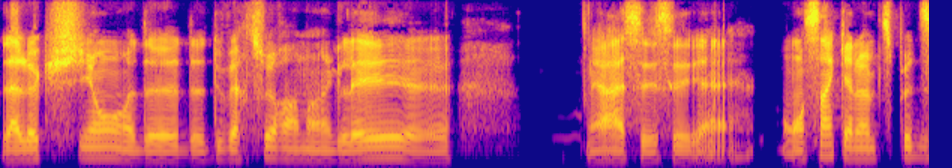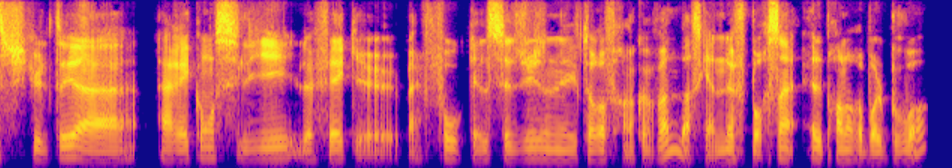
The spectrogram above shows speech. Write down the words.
l'allocution d'ouverture de, en anglais. Ah, on sent qu'elle a un petit peu de difficulté à, réconcilier le fait qu'il ben, faut qu'elle séduise un électorat francophone parce qu'à 9%, elle ne prendra pas le pouvoir.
